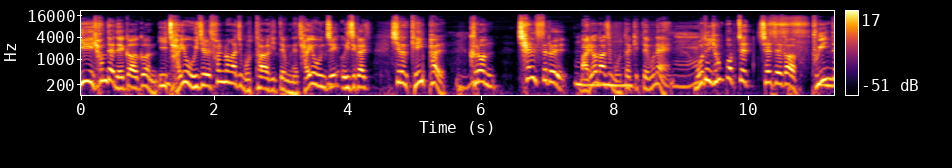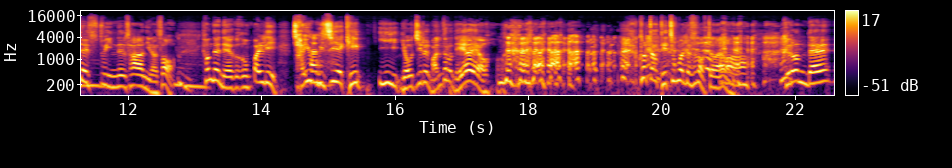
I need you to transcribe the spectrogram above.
이 현대 내각은 이 자유 의지를 설명하지 못하기 때문에 자유 의지 의지가 실은 개입할 그런 찬스를 마련하지 못했기 때문에 네. 모든 형법 제- 체제가 부인될 수도 있는 사안이라서 음. 현대 내각은 빨리 자유 의지의 개입 이 여지를 만들어내야 해요. 그렇다고 대충 만들 수는 없잖아요. 그런데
